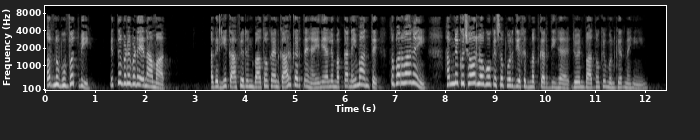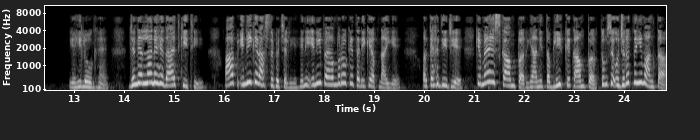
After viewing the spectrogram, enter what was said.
اور نبوت بھی۔ اتنے بڑے بڑے انعامات۔ اگر یہ کافر ان باتوں کا انکار کرتے ہیں یعنی اہل مکہ نہیں مانتے، تو پرواہ نہیں۔ ہم نے کچھ اور لوگوں کے سپرد یہ خدمت کر دی ہے جو ان باتوں کے منکر نہیں۔ یہی لوگ ہیں جنہیں اللہ نے ہدایت کی تھی۔ آپ انہیں کے راستے پہ چلیے یعنی انہیں پیغمبروں کے طریقے اپنائیے اور کہہ دیجیے کہ میں اس کام پر یعنی تبلیغ کے کام پر تم سے اجرت نہیں مانگتا۔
